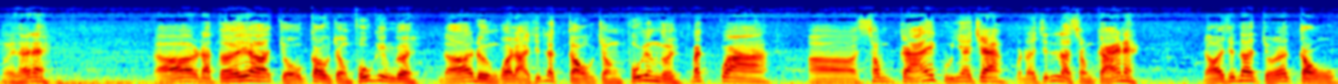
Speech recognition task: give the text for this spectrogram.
Mọi người thấy này. Đó, ra tới uh, chỗ cầu Trần Phú kia mọi người. Đó, đường qua lại chính là cầu Trần Phú nha mọi người. Bắt qua uh, sông cái của Nha Trang Và đó chính là sông cái này đó chính là chỗ cầu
